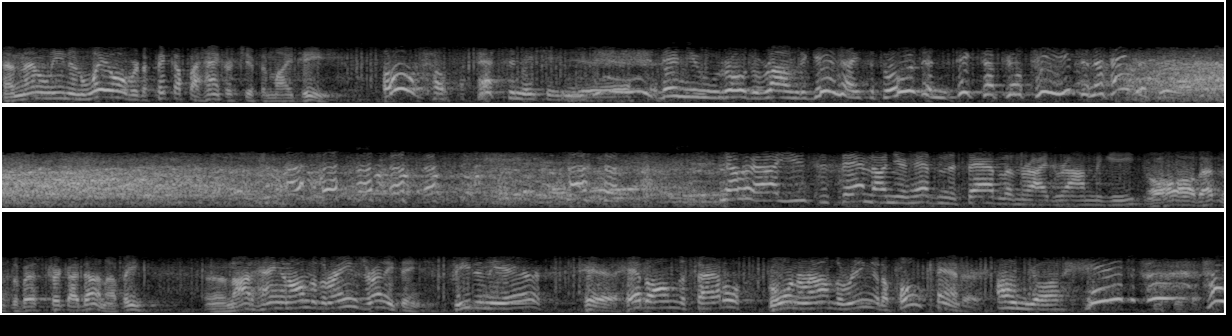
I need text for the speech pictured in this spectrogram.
and then leaning way over to pick up a handkerchief in my teeth. Oh, how fascinating. Then you rode around again, I suppose, and picked up your teeth in a handkerchief. Tell her how you used to stand on your head in the saddle and ride around, McGee. Oh, that was the best trick I done, Uppie. Uh, not hanging on to the reins or anything. Feet in the air, he- head on the saddle, going around the ring at a full canter. On your head? How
